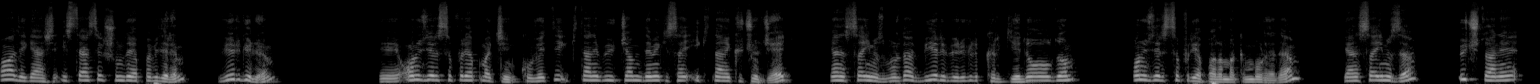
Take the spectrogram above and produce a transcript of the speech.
O halde gençler istersek şunu da yapabilirim. Virgülüm 10 üzeri 0 yapmak için kuvveti 2 tane büyüteceğim. Demek ki sayı 2 tane küçülecek. Yani sayımız burada 1,47 oldu. 10 üzeri 0 yapalım bakın burada da. Yani sayımızı 3 tane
